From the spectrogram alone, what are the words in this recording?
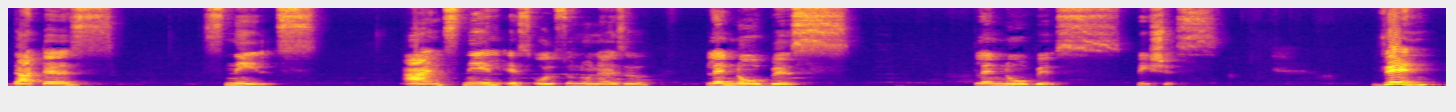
That is snails. And snail is also known as a planorbis Planorbis species. When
